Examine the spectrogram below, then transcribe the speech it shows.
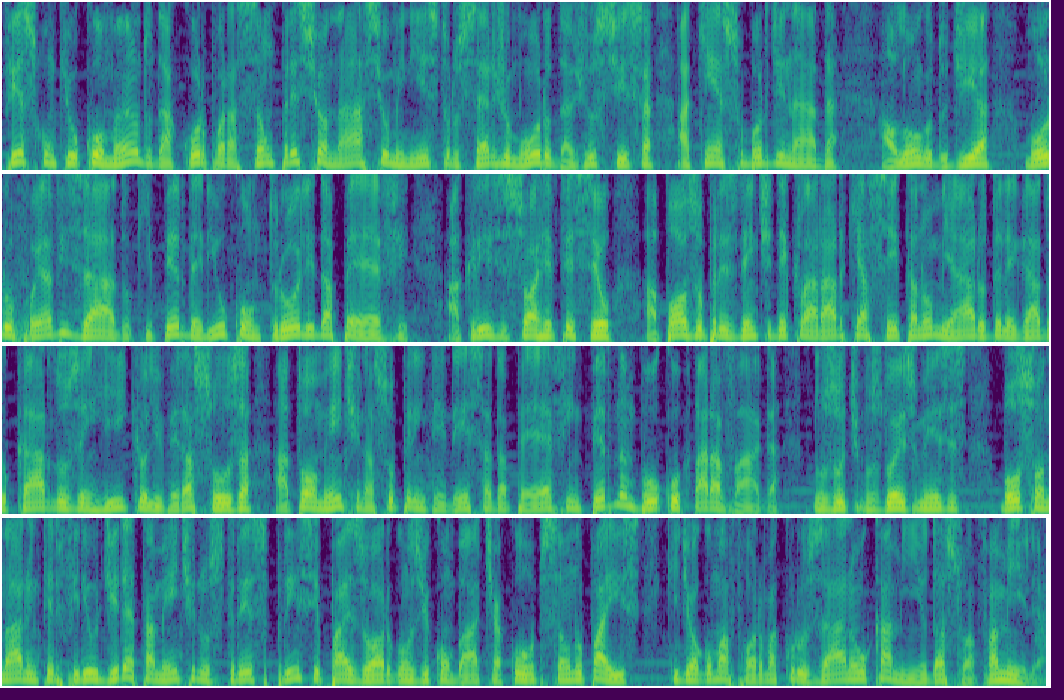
fez com que o comando da corporação pressionasse o ministro Sérgio Moro da Justiça, a quem é subordinada. Ao longo do dia, Moro foi avisado que perderia o controle da PF. A crise só arrefeceu após o presidente declarar que aceita nomear o delegado Carlos Henrique Oliveira Souza, atualmente na superintendência da PF em Pernambuco, para a vaga. Nos últimos dois meses, Bolsonaro interferiu diretamente nos três principais órgãos de combate à corrupção no país que de alguma forma cruzaram o caminho da sua família.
